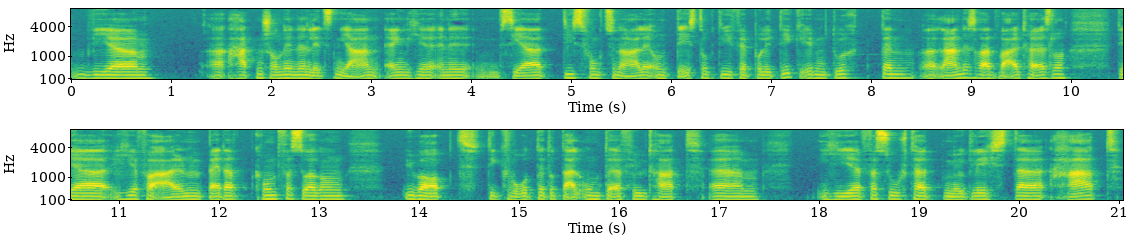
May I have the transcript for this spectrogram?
wir äh, hatten schon in den letzten Jahren eigentlich eine sehr dysfunktionale und destruktive Politik, eben durch den äh, Landesrat Waldhäusl, der hier vor allem bei der Grundversorgung überhaupt die Quote total untererfüllt hat, ähm, hier versucht hat, möglichst äh, hart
